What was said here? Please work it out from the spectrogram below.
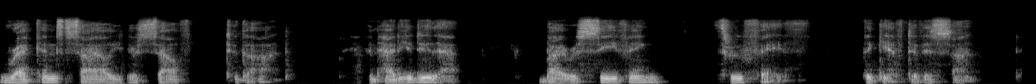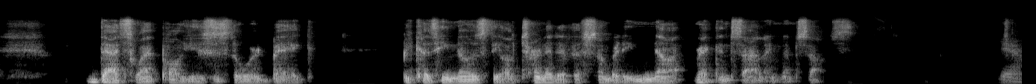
reconcile yourself to God. And how do you do that? By receiving through faith the gift of his son. That's why Paul uses the word beg, because he knows the alternative of somebody not reconciling themselves. Yeah.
